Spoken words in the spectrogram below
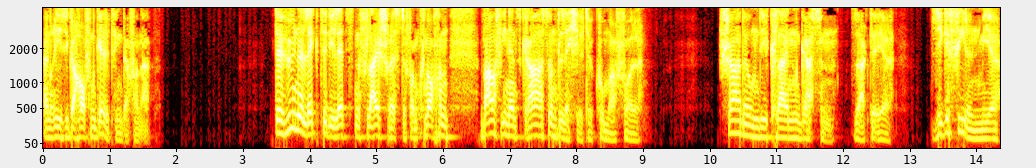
Ein riesiger Haufen Geld hing davon ab. Der Hühne leckte die letzten Fleischreste vom Knochen, warf ihn ins Gras und lächelte kummervoll. Schade um die kleinen Gassen, sagte er. Sie gefielen mir.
